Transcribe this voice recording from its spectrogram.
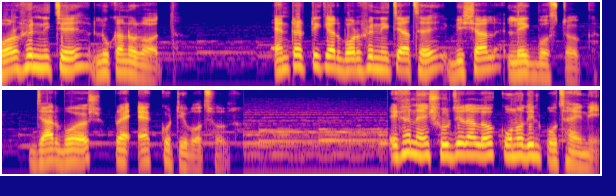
বরফের নিচে লুকানো হ্রদ। অ্যান্টার্কটিকার বরফের নিচে আছে বিশাল লেক বোস্টক যার বয়স প্রায় এক কোটি বছর। এখানে সূর্যের আলো কোনোদিন পৌঁছায়নি,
